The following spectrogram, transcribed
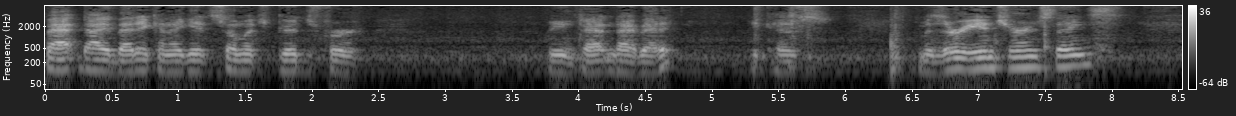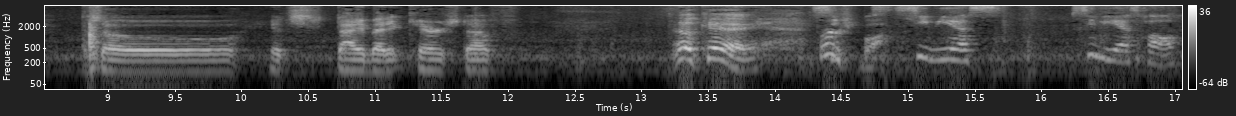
fat diabetic, and I get so much goods for being fat and diabetic because Missouri insurance thing. So it's diabetic care stuff. Okay, first box. CVS. CVS haul.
